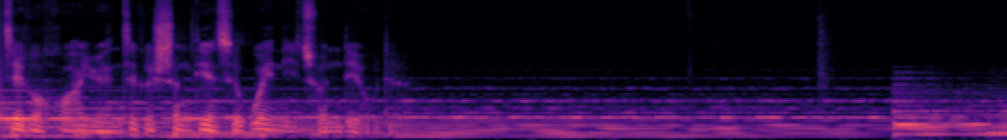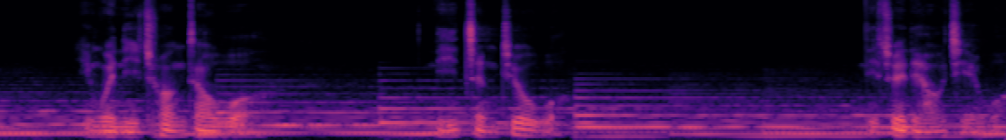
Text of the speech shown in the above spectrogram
这个花园，这个圣殿是为你存留的，因为你创造我，你拯救我。你最了解我，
